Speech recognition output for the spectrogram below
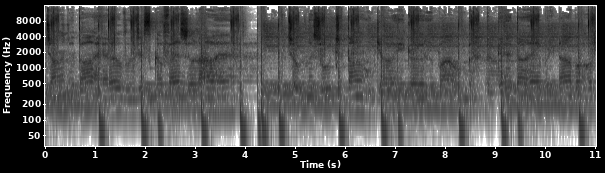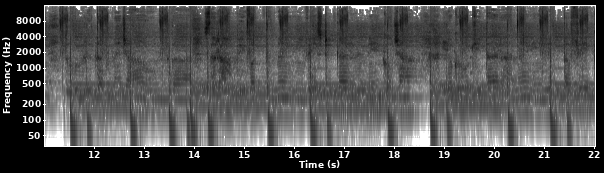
जानता है रब जिसका फैसला है। जब मैं सोचता हूँ क्या ही कर पाऊँगा, दिल कहता है, बेटा, बहुत दूर तक मैं जाऊँगा। जरा भी वक्त नहीं वेस्ट करने को जा। लोगों की तरह नहीं लिखता फेक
